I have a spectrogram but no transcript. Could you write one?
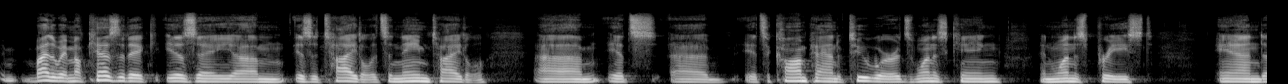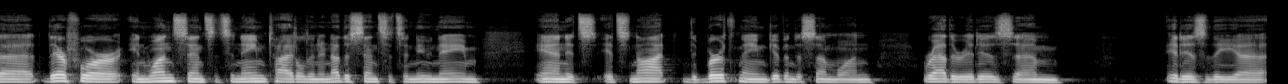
By the way, Melchizedek is a, um, is a title, it's a name title. Um, it's, uh, it's a compound of two words one is king and one is priest. And uh, therefore, in one sense, it's a name title, in another sense, it's a new name. And it's, it's not the birth name given to someone, rather, it is, um, it is the uh,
